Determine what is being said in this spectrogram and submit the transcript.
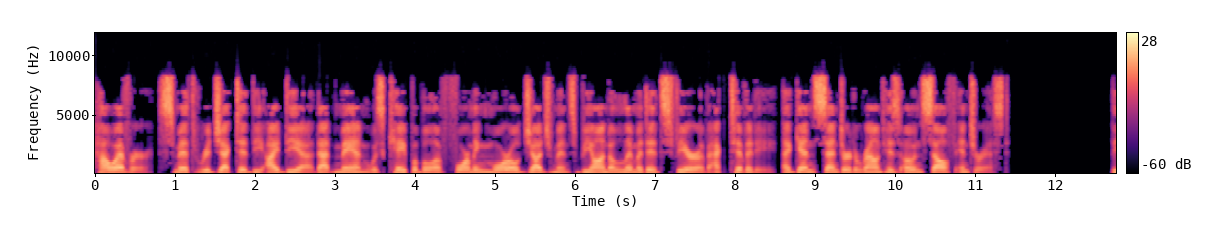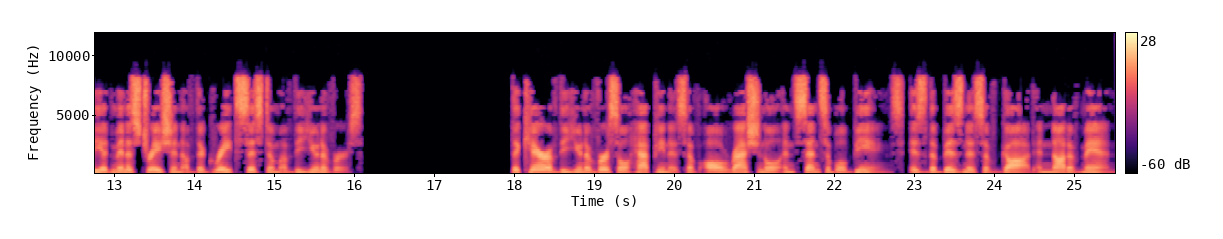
However, Smith rejected the idea that man was capable of forming moral judgments beyond a limited sphere of activity, again centered around his own self-interest. The administration of the great system of the universe, the care of the universal happiness of all rational and sensible beings, is the business of God and not of man.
